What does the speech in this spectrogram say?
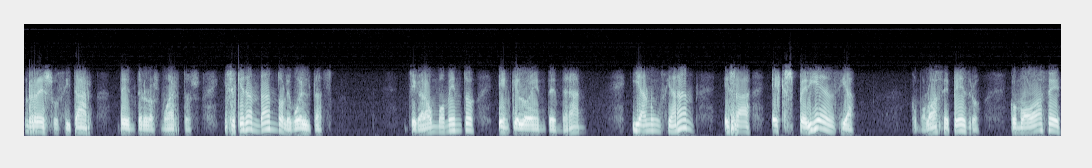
resucitar de entre los muertos y se quedan dándole vueltas. Llegará un momento en que lo entenderán y anunciarán esa experiencia, como lo hace Pedro, como lo hace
